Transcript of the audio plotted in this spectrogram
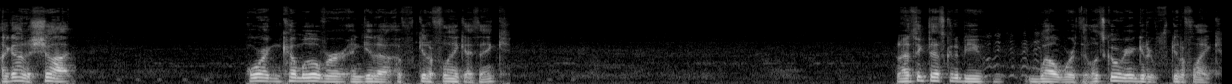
I got a shot. Or I can come over and get a, a get a flank, I think. And I think that's going to be well worth it. Let's go over here and get a get a flank.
